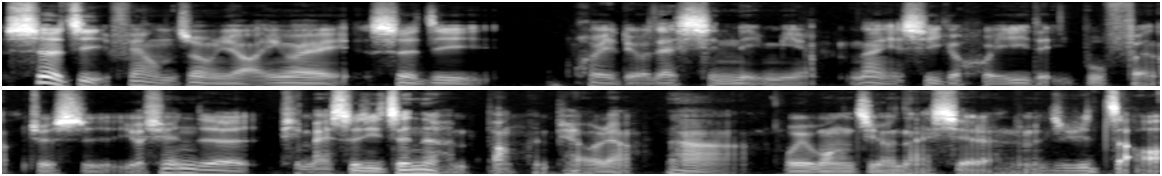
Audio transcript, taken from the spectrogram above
设计非常重要，因为设计会留在心里面，那也是一个回忆的一部分。就是有些人的品牌设计真的很棒，很漂亮。那我也忘记有哪些了，你们继续找啊。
